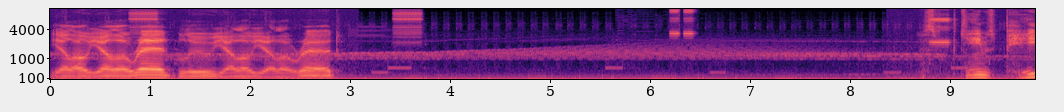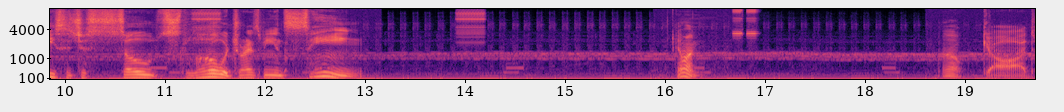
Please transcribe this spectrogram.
Yellow, yellow, red, blue, yellow, yellow, red. This game's pace is just so slow, it drives me insane. Come on. Oh, God.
